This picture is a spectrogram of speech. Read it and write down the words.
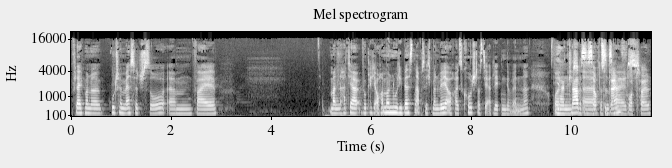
vielleicht mal eine gute Message so, ähm, weil man hat ja wirklich auch immer nur die besten Absichten. Man will ja auch als Coach, dass die Athleten gewinnen, ne? Und, ja, klar, das ist äh, auch zu deinem halt, Vorteil.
